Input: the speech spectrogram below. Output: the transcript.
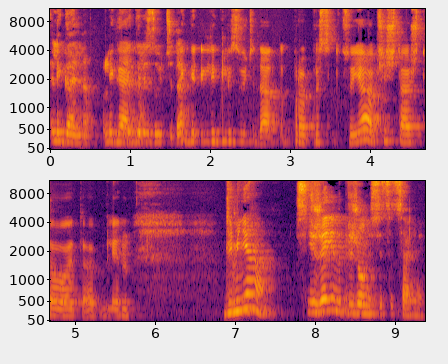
Легально. Легально. Легализуйте, да? Лег- Легализуйте, да, про проституцию. Я вообще считаю, что это, блин, для меня, Снижение напряженности социальной.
